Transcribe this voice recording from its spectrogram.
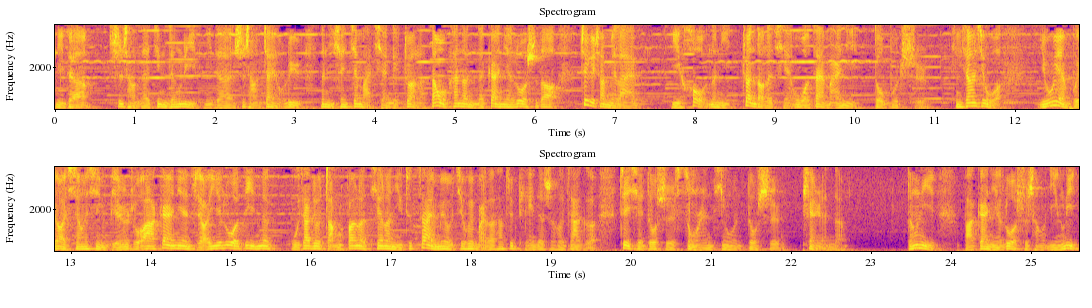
你的市场的竞争力，你的市场占有率，那你先先把钱给赚了。当我看到你的概念落实到这个上面来以后，那你赚到了钱，我再买你都不迟。请相信我，永远不要相信别人说啊，概念只要一落地，那股价就涨翻了天了，你就再也没有机会买到它最便宜的时候价格。这些都是耸人听闻，都是骗人的。等你把概念落实成盈利，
